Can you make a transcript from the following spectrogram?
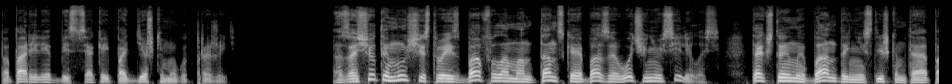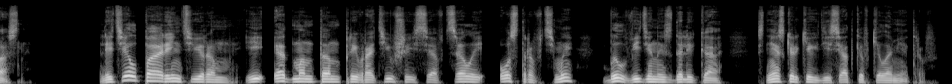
по паре лет без всякой поддержки могут прожить. А за счет имущества из Баффала монтанская база очень усилилась, так что им и банды не слишком-то опасны. Летел по ориентирам, и Эдмонтон, превратившийся в целый остров тьмы, был виден издалека, с нескольких десятков километров.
